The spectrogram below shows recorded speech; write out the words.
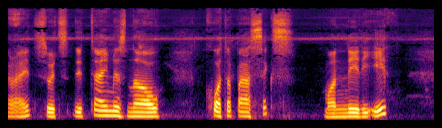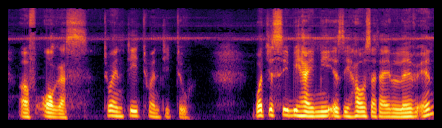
all right so it's the time is now quarter past six monday the 8th of august 2022 what you see behind me is the house that i live in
